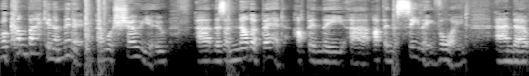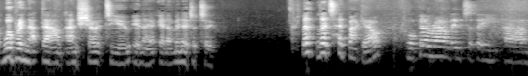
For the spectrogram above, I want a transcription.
We'll come back in a minute and we'll show you uh, there's another bed up in the uh, up in the ceiling void and uh, we'll bring that down and show it to you in a, in a minute or two. Let, us head back out. We'll go around into the um,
